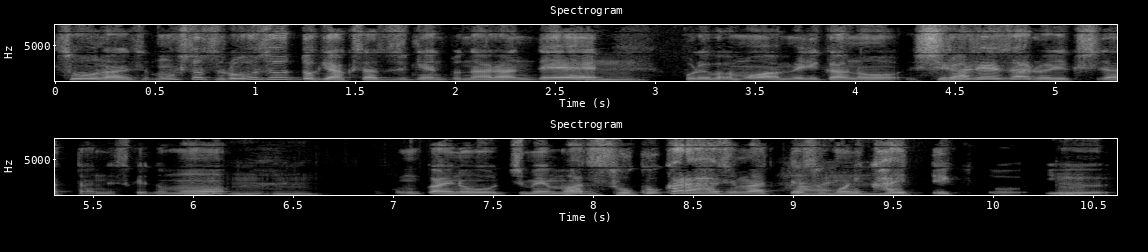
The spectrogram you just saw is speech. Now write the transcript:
そうなんです。もう一つローズウッド虐殺事件と並んで、うん。これはもうアメリカの知られざる歴史だったんですけども、うんうん今回のウォッチメンまずそこから始まって、はい。そこに帰っていくという、うん。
